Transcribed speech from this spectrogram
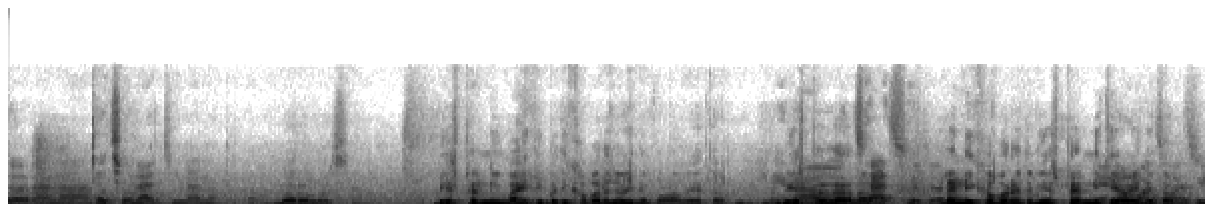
ધરાના અચ્છા. પ્રાચીના નથી ખબર. બરાબર છે. બેસ્ટ ફ્રેન્ડની માહિતી બધી ખબર જ હોય ને પણ હવે તો. બેસ્ટ ફ્રેન્ડ ના. એટલે નહીં ખબર હોય તો બેસ્ટ ફ્રેન્ડ નહીં કહેવાય ને તમે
